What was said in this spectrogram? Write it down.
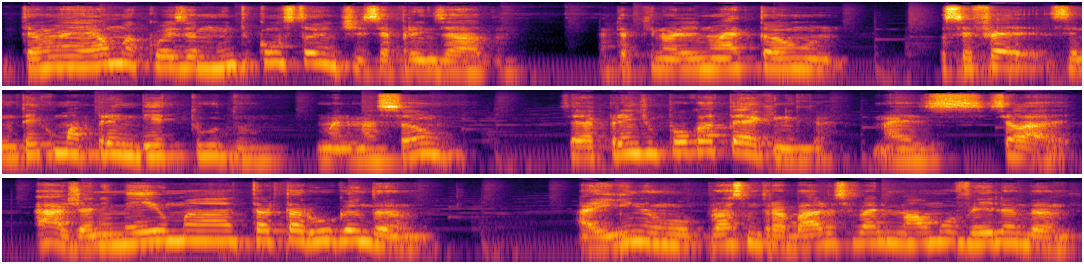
Então é uma coisa muito constante esse aprendizado. Até porque não, ele não é tão. Você, você não tem como aprender tudo numa animação. Você aprende um pouco a técnica, mas, sei lá, ah, já animei uma tartaruga andando. Aí no próximo trabalho você vai animar uma ovelha andando.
